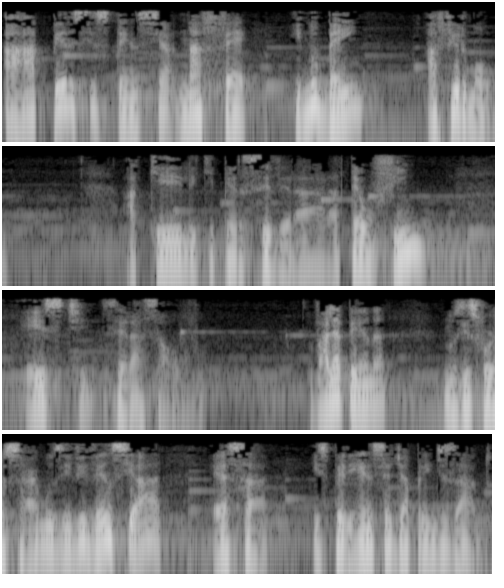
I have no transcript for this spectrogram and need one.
à persistência na fé e no bem, afirmou: Aquele que perseverar até o fim, este será salvo. Vale a pena nos esforçarmos e vivenciar essa experiência de aprendizado.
